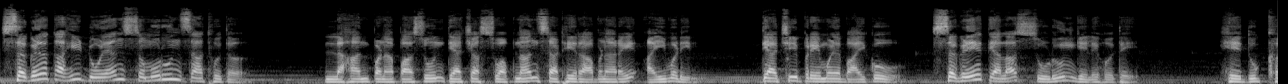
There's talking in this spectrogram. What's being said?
सगळं काही डोळ्यांसमोरून जात होतं. लहानपणापासून त्याच्या स्वप्नांसाठी राबणारे आई वडील त्याची प्रेमळ बायको सगळे त्याला सोडून गेले होते. हे दुःख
